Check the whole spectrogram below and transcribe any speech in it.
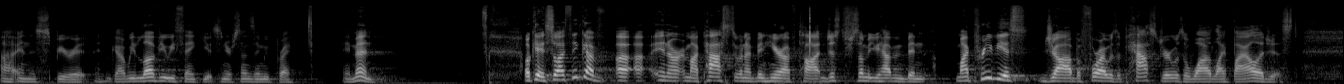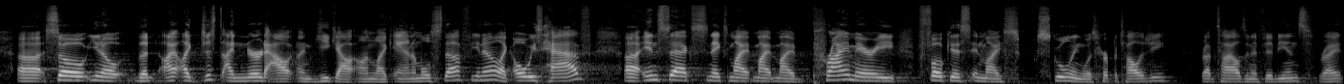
uh, in the Spirit. And God, we love you. We thank you. It's in your Son's name we pray. Amen. Okay, so I think I've, uh, uh, in, our, in my past, when I've been here, I've taught, and just for some of you haven't been, my previous job before I was a pastor was a wildlife biologist. Uh, so you know, the, I like just I nerd out and geek out on like animal stuff. You know, like always have uh, insects, snakes. My, my my primary focus in my schooling was herpetology, reptiles and amphibians. Right.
